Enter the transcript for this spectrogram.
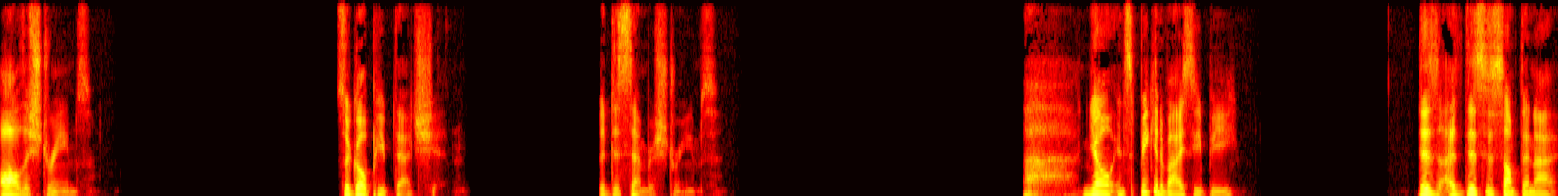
all the streams. So go peep that shit. The December streams. Uh, you know, and speaking of ICP, this uh, this is something I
